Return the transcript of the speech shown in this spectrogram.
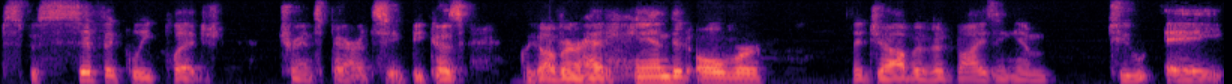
specifically pledged transparency because the governor had handed over the job of advising him to a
